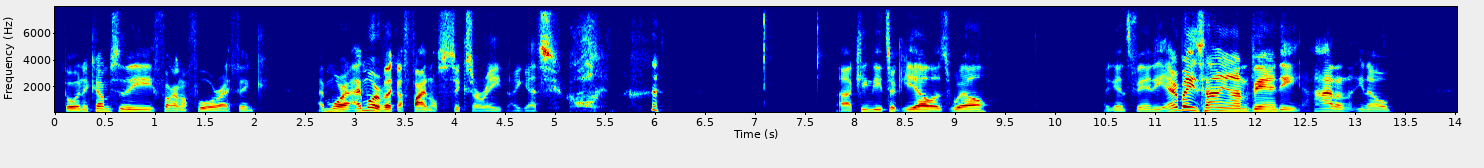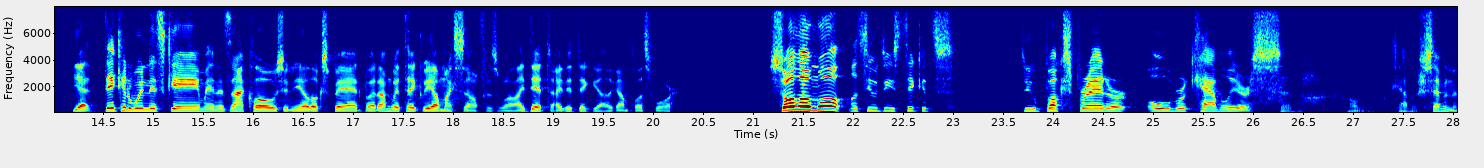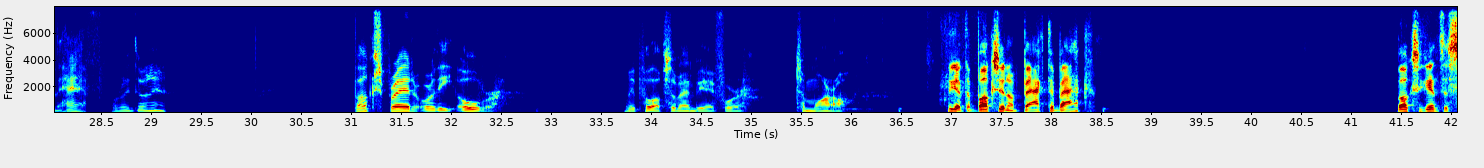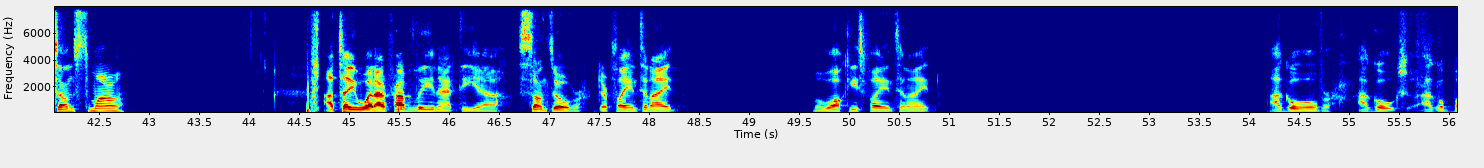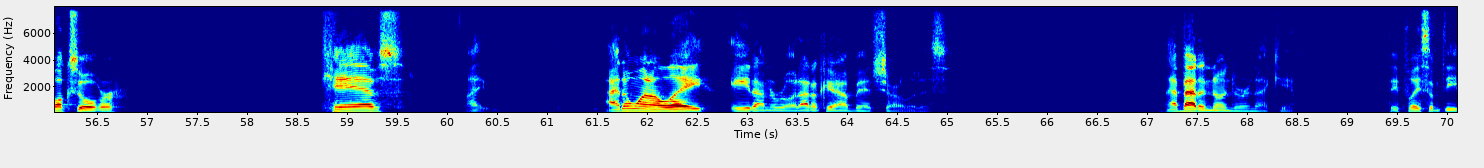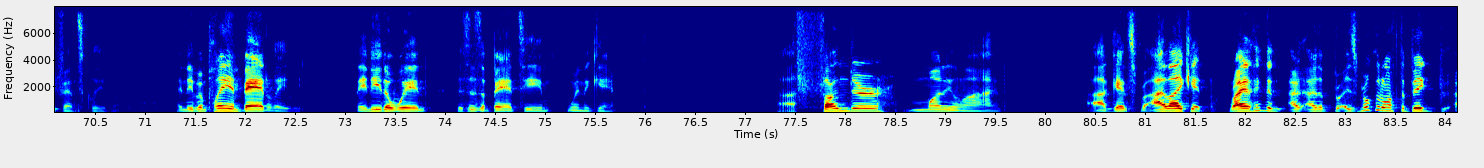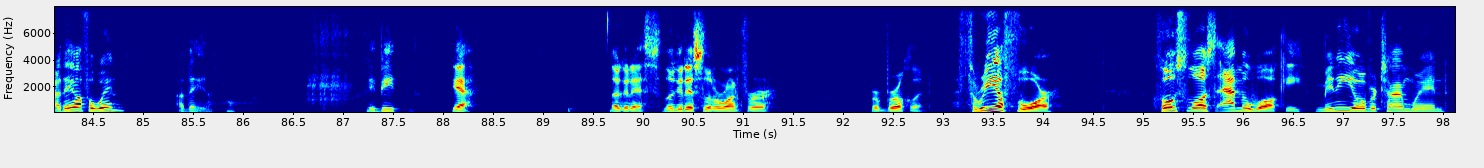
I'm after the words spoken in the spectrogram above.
But when it comes to the Final Four, I think I'm more I'm more of like a Final Six or Eight, I guess you call it. uh, King D took Yale as well against Vandy. Everybody's high on Vandy. I don't, you know, yeah, they could win this game and it's not close and Yale looks bad, but I'm going to take Yale myself as well. I did. I did take Yale. I got plus four. Solo malt. Let's see what these tickets do. Buck spread or over Cavaliers. Hold on. Cavaliers seven and a half. What are we doing here? Buck spread or the over? Let me pull up some NBA for tomorrow. We got the Bucks in a back to back. Bucks against the Suns tomorrow. I'll tell you what, I'd probably lean at the uh, Suns over. They're playing tonight. Milwaukee's playing tonight. I'll go over. I'll go. I'll go Bucks over. Cavs. I. I don't want to lay eight on the road. I don't care how bad Charlotte is. How about an under in that game? They play some defense, Cleveland and they've been playing bad lately. They need a win. This is a bad team. Win the game. Uh, Thunder money line against. I like it. Right. I think that are, are the, is Brooklyn off the big. Are they off a win? Are they? They beat. Yeah. Look at this. Look at this little run for for Brooklyn. Three of four. Close loss at Milwaukee. Mini overtime win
